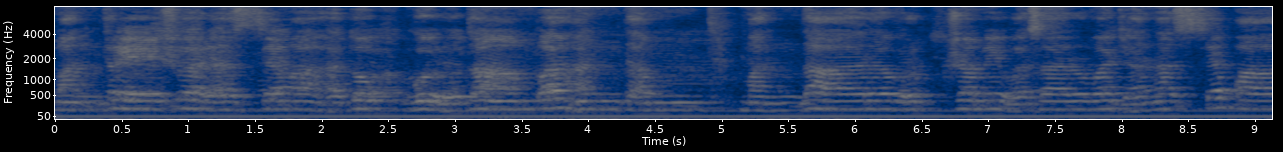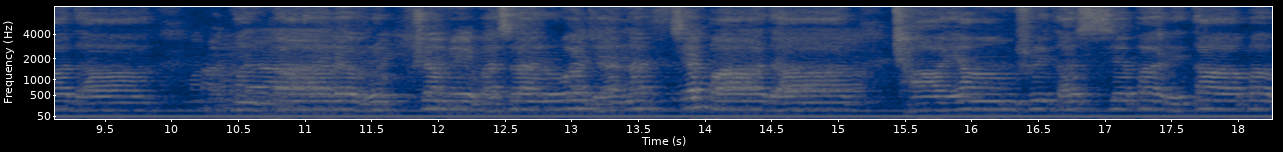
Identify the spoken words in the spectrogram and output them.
मन्त्रेश्वरस्य महतो गुरुतां वहन्तं। मन्दारवृक्षमिव सर्वजनस्य पादा मन्दारवृक्षमिव सर्वजनस्य पादात् छायां श्रितस्य परितापमाहरन्तं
